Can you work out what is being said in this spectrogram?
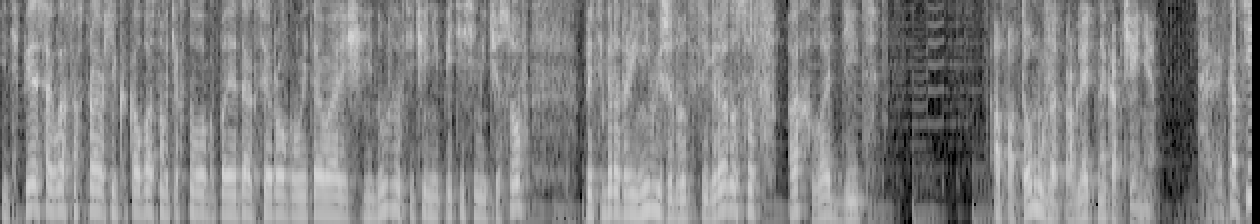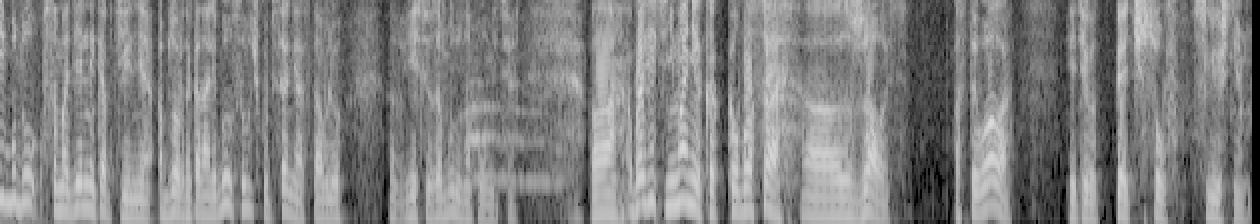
И теперь, согласно справочнику колбасного технолога по редакции Рогова и товарищи, нужно в течение 5-7 часов при температуре не выше 20 градусов охладить. А потом уже отправлять на копчение. Коптить буду в самодельной коптильне. Обзор на канале был, ссылочку в описании оставлю. Если забуду, напомните. А, обратите внимание, как колбаса а, сжалась, остывала эти вот 5 часов с лишним.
